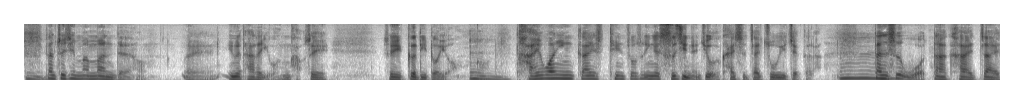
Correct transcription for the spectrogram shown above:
嗯，但最近慢慢的哈。呃，因为它的油很好，所以所以各地都有。嗯，台湾应该听说是应该十几年就有开始在注意这个了。嗯，但是我大概在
